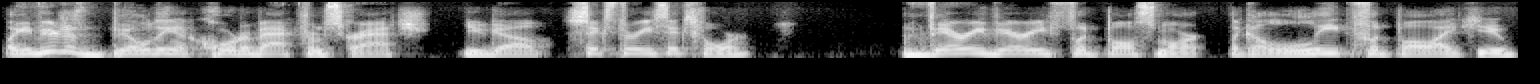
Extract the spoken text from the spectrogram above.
Like if you're just building a quarterback from scratch, you go six three, six four, very, very football smart, like elite football IQ,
